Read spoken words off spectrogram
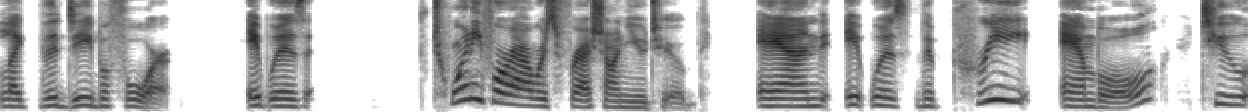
like the day before. It was 24 hours fresh on YouTube. And it was the preamble to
